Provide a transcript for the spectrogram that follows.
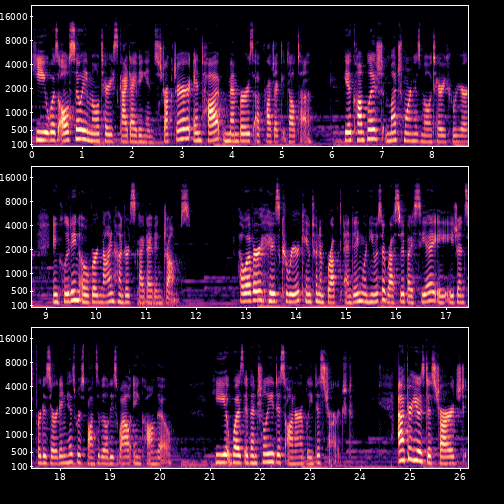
He was also a military skydiving instructor and taught members of Project Delta. He accomplished much more in his military career, including over 900 skydiving jumps. However, his career came to an abrupt ending when he was arrested by CIA agents for deserting his responsibilities while in Congo. He was eventually dishonorably discharged. After he was discharged,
